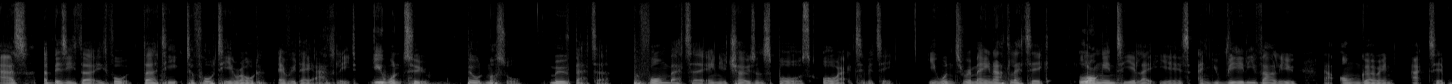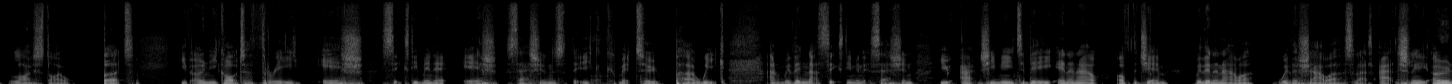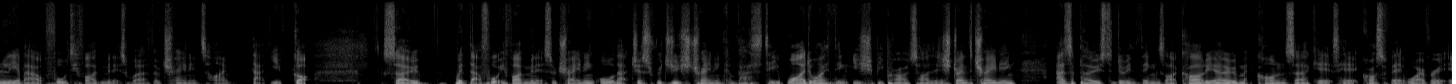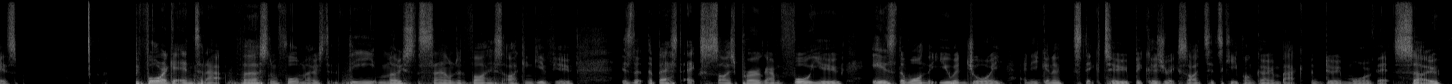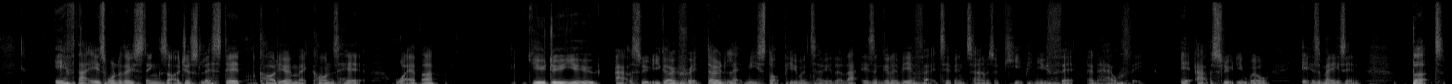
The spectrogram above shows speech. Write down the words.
As a busy 30, 40, 30 to 40 year old everyday athlete, you want to build muscle move better, perform better in your chosen sports or activity. You want to remain athletic long into your late years and you really value that ongoing active lifestyle. But you've only got three ish, 60 minute ish sessions that you can commit to per week. And within that 60 minute session, you actually need to be in and out of the gym within an hour with a shower. So that's actually only about 45 minutes worth of training time that you've got. So, with that 45 minutes of training or that just reduced training capacity, why do I think you should be prioritizing strength training as opposed to doing things like cardio, Metcon, circuits, HIIT, CrossFit, whatever it is? Before I get into that, first and foremost, the most sound advice I can give you is that the best exercise program for you is the one that you enjoy and you're going to stick to because you're excited to keep on going back and doing more of it. So, if that is one of those things that I just listed cardio, Metcons, HIIT, whatever you do you absolutely go for it. Don't let me stop you and tell you that that isn't going to be effective in terms of keeping you fit and healthy. It absolutely will. It is amazing. But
